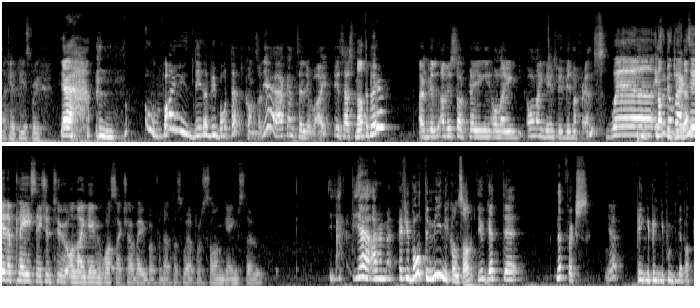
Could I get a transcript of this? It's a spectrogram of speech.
Okay, PS3. Yeah. oh, why did we bought that console? Yeah, I can tell you why. It has multiplayer. I will I will start playing online online games with, with my friends. Well, if we go back then. to the PlayStation 2, online gaming was actually available for that as well for some games though. Yeah, I remember. If you bought the mini console, you get the Netflix Yeah. pingy pingy poogie the buck.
